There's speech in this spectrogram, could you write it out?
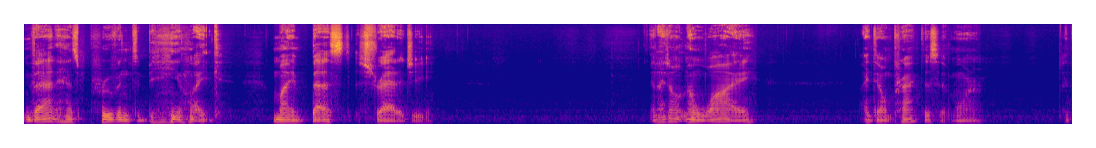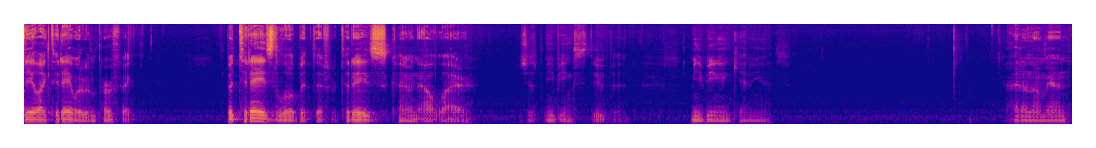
That has proven to be like my best strategy. And I don't know why I don't practice it more. A day like today would have been perfect. But today is a little bit different. Today's kind of an outlier. It's just me being stupid, me being a genius. I don't know, man.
